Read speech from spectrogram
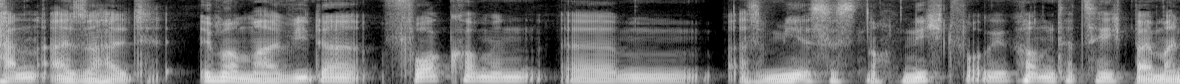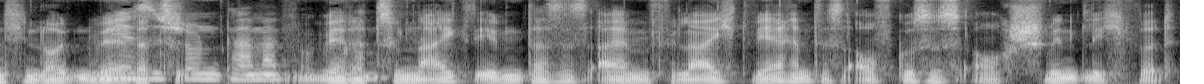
kann also halt immer mal wieder vorkommen. Ähm, also mir ist es noch nicht vorgekommen tatsächlich. Bei manchen Leuten, es dazu, wer dazu neigt, eben, dass es einem vielleicht während des Aufgusses auch schwindlig wird.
